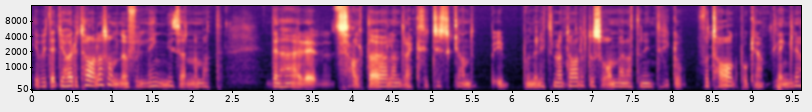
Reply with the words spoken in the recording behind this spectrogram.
Jag vet att jag hörde talas om den för länge sedan. Om att den här eh, salta ölen dracks i Tyskland under 1900-talet och så. Men att den inte fick att få tag på knappt längre.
